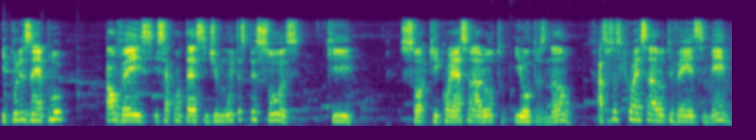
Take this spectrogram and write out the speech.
E por exemplo, talvez isso acontece de muitas pessoas que só que conhecem Naruto e outros não, as pessoas que conhecem Naruto e veem esse meme,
